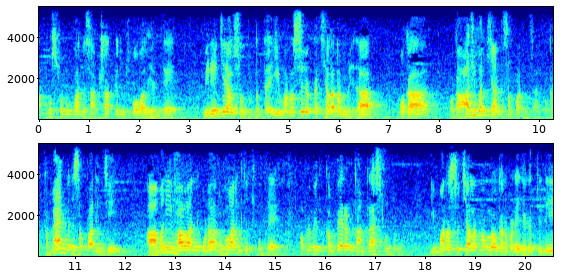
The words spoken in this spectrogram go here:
ఆత్మస్వరూపాన్ని సాక్షాత్కరించుకోవాలి అంటే మీరేం చేయాల్సి ఉంటుందంటే ఈ మనస్సు యొక్క చలనం మీద ఒక ఒక ఆధిపత్యాన్ని సంపాదించాలి. ఒక కమాండ్ని సంపాదించి ఆ అమనీభావాన్ని కూడా అనుభవానికి తెచ్చుకుంటే అప్పుడు మీకు కంపేర్ అండ్ కాంట్రాస్ట్ ఉంటుంది. ఈ మనస్సు చలనంలో కనపడే జగత్తిది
